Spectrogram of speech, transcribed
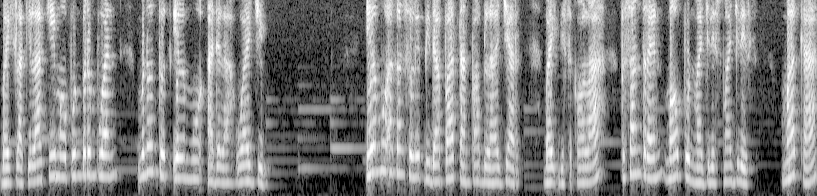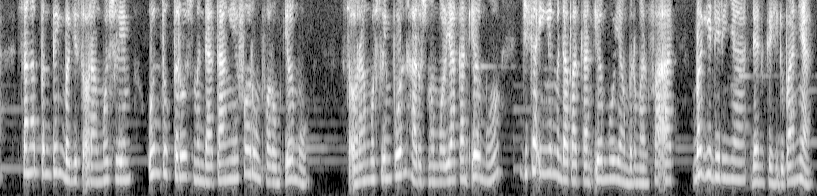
baik laki-laki maupun perempuan, menuntut ilmu adalah wajib. Ilmu akan sulit didapat tanpa belajar, baik di sekolah, pesantren, maupun majelis-majelis. Maka, sangat penting bagi seorang muslim untuk terus mendatangi forum-forum ilmu. Seorang muslim pun harus memuliakan ilmu jika ingin mendapatkan ilmu yang bermanfaat bagi dirinya dan kehidupannya.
